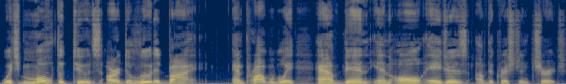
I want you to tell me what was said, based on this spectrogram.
which multitudes are deluded by and probably have been in all ages of the Christian church.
